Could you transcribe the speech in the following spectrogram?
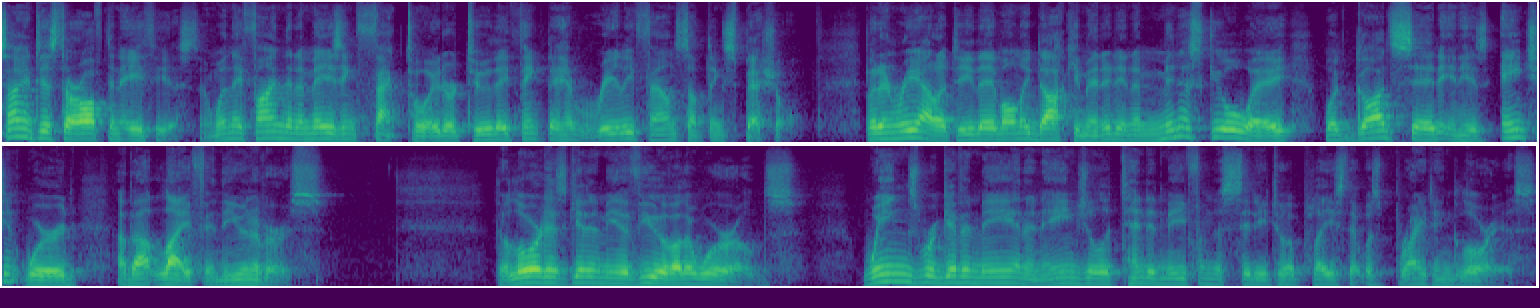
Scientists are often atheists, and when they find an amazing factoid or two, they think they have really found something special. But in reality, they have only documented in a minuscule way what God said in His ancient word about life in the universe. The Lord has given me a view of other worlds. Wings were given me, and an angel attended me from the city to a place that was bright and glorious.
